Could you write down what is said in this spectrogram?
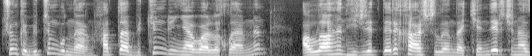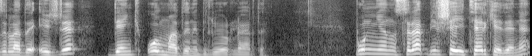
Çünkü bütün bunların hatta bütün dünya varlıklarının Allah'ın hicretleri karşılığında kendileri için hazırladığı ecre denk olmadığını biliyorlardı. Bunun yanı sıra bir şeyi terk edene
